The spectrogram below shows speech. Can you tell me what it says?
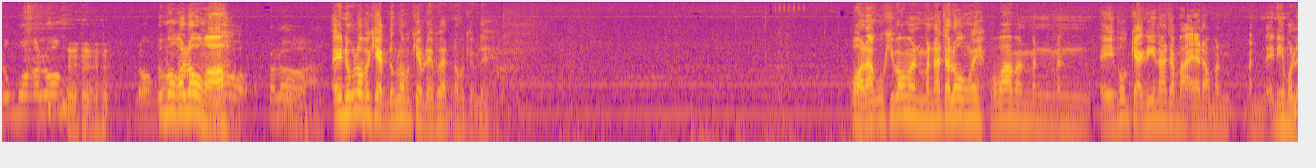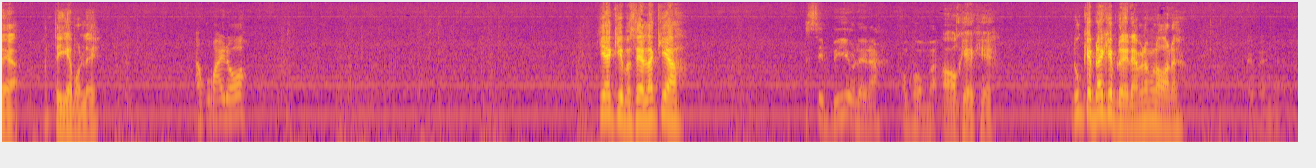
ลูกม่วงก็โล่งลูกโม่ก็โล่งเหรอ ก็โล่งเหรอไอ้นุกลงไปเก็บนุกลงไปเก็บเลยเพื่อนลงไปเก็บเลยบอกแล้วกูคิดว่ามันมันน่าจะโล่งเว้ยเพราะว่ามันมันมันไอ้พวกแก๊งนี่น่าจะมาแอร์ดอกมันมันไอ้นี่หมดเลยอะมันตีกันหมดเลยเอากูไม้โดเกียร์กี่เปอร์เซ็นต์แล้วเกียร์สิบวิอยู่เลยนะของผมอะอ๋อโอเคโอเคนุกเก็บได้เก็บเลยนะไม่ต้องรอนะ ได้ได้ได้ได้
